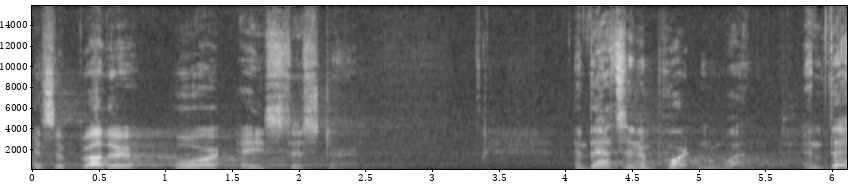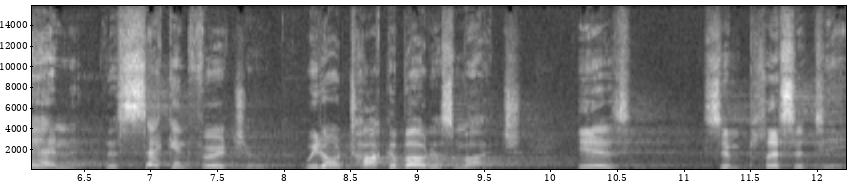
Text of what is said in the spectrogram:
is a brother or a sister. And that's an important one. And then the second virtue we don't talk about as much is simplicity.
